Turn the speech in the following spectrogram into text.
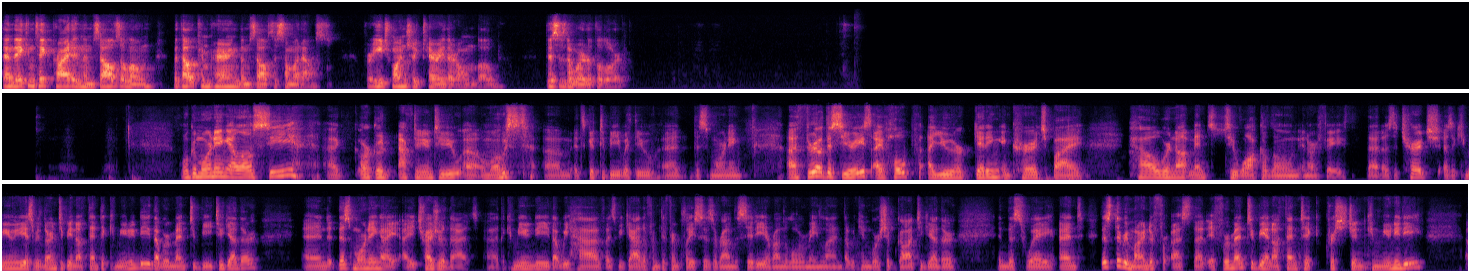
Then they can take pride in themselves alone without comparing themselves to someone else. For each one should carry their own load. This is the word of the Lord. Well, good morning, LLC, uh, or good afternoon to you, uh, almost. Um, it's good to be with you uh, this morning. Uh, throughout the series, I hope uh, you are getting encouraged by how we're not meant to walk alone in our faith. That as a church, as a community, as we learn to be an authentic community, that we're meant to be together. And this morning, I, I treasure that uh, the community that we have as we gather from different places around the city, around the lower mainland, that we can worship God together in this way. And this is the reminder for us that if we're meant to be an authentic Christian community,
